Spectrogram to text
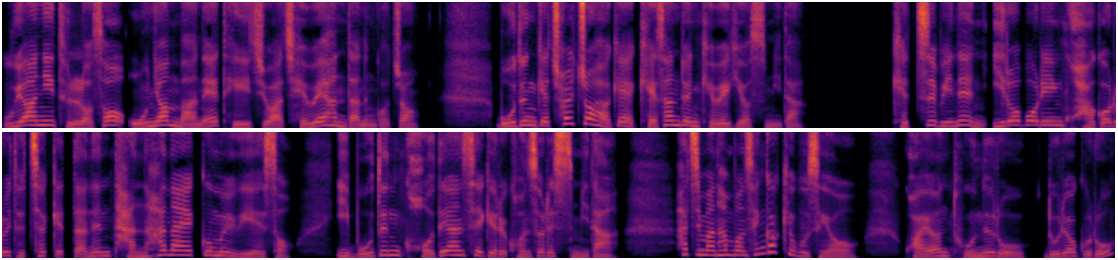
우연히 들러서 5년 만에 데이지와 재회한다는 거죠. 모든 게 철저하게 계산된 계획이었습니다. 개츠비는 잃어버린 과거를 되찾겠다는 단 하나의 꿈을 위해서 이 모든 거대한 세계를 건설했습니다. 하지만 한번 생각해 보세요. 과연 돈으로, 노력으로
